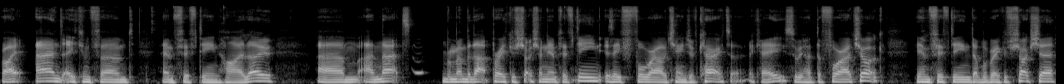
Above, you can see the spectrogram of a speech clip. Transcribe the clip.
right? And a confirmed M15 high low. Um, and that, remember that break of structure on the M15 is a four hour change of character. Okay. So we had the four hour CHoCH, the M15 double break of structure.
